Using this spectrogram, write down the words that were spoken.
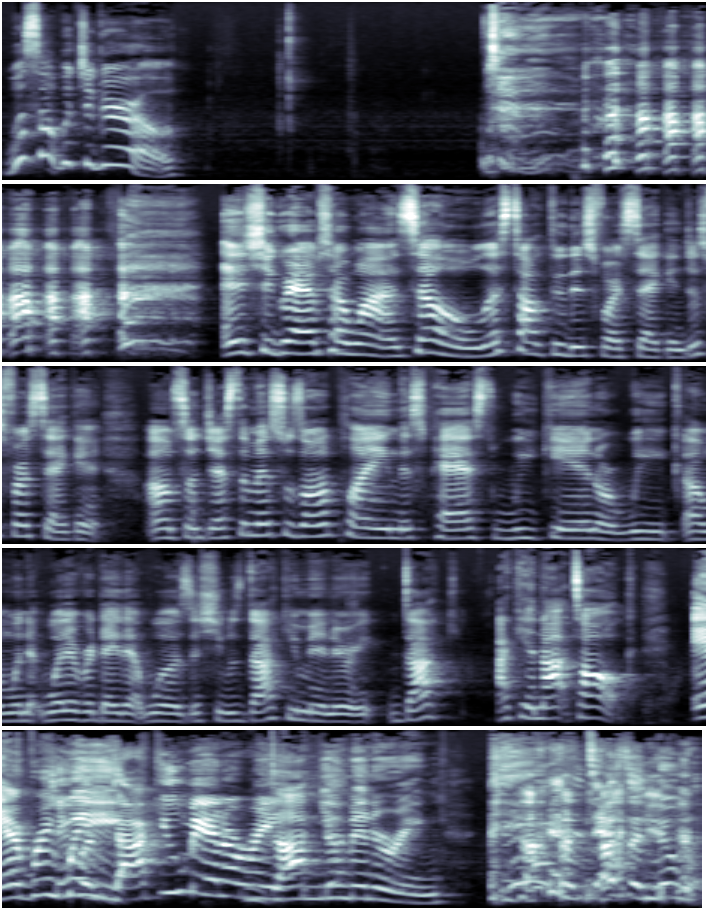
What's up with your girl? and she grabs her wine. So let's talk through this for a second, just for a second. Um, so Jessica Miss was on a plane this past weekend or week, um, when whatever day that was, and she was documentary doc. I cannot talk every She week. was documentary. documentary. That's a new one.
